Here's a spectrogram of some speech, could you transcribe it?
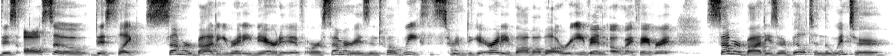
this also this like summer body ready narrative or summer is in 12 weeks it's time to get ready blah blah blah or even oh my favorite summer bodies are built in the winter.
